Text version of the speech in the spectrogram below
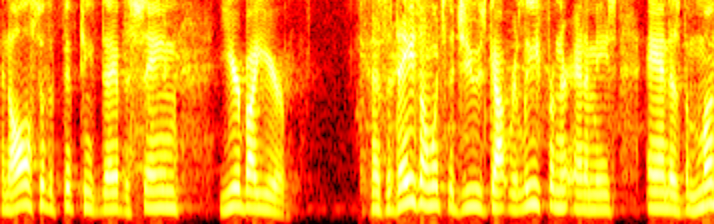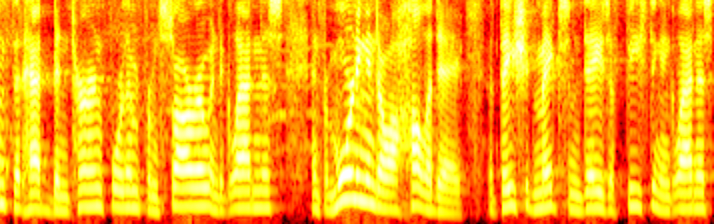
and also the 15th day of the same year by year as the days on which the Jews got relief from their enemies, and as the month that had been turned for them from sorrow into gladness, and from mourning into a holiday, that they should make some days of feasting and gladness,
